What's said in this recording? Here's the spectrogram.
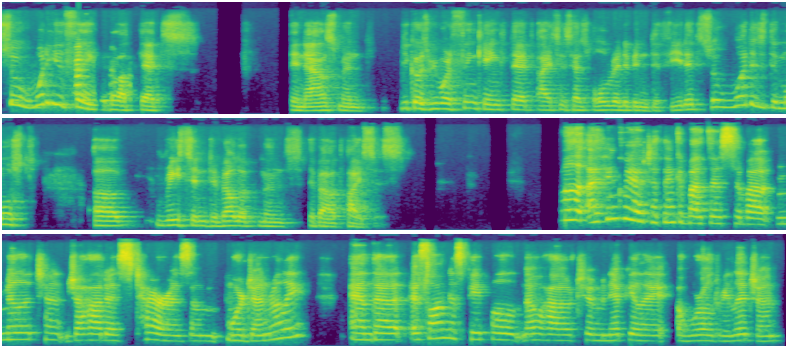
So, what do you think about that announcement? Because we were thinking that ISIS has already been defeated. So, what is the most uh, recent developments about ISIS? Well, I think we have to think about this about militant jihadist terrorism more generally, and that as long as people know how to manipulate a world religion,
